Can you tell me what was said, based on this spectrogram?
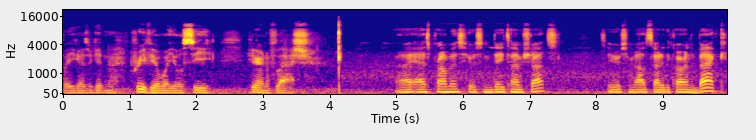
but you guys are getting a preview of what you'll see here in a flash. All right, as promised, here's some daytime shots. So here's from outside of the car in the back.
